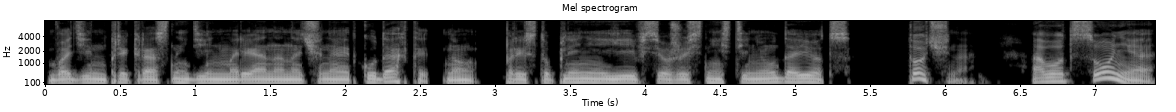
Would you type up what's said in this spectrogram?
В один прекрасный день Мариана начинает кудахтать, но преступление ей все же снести не удается. Точно. А вот Соня,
